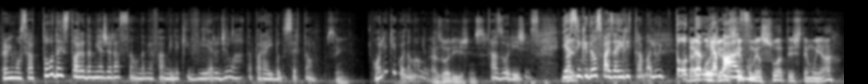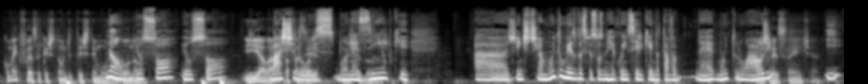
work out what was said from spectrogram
para me mostrar toda a história da minha geração, da minha família que vieram de lá, da Paraíba do Sertão. Sim. Olha que coisa maluca. As origens. As origens. E daí, assim que Deus faz, aí ele trabalhou em toda a minha por base. Você começou a testemunhar? Como é que foi essa questão de testemunho? Não, não? eu só, eu só ia lá bastidores, bonezinho, bastidores. porque a gente tinha muito medo das pessoas me reconhecerem que ainda estava, né, muito no auge. Muito recente. É. E,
